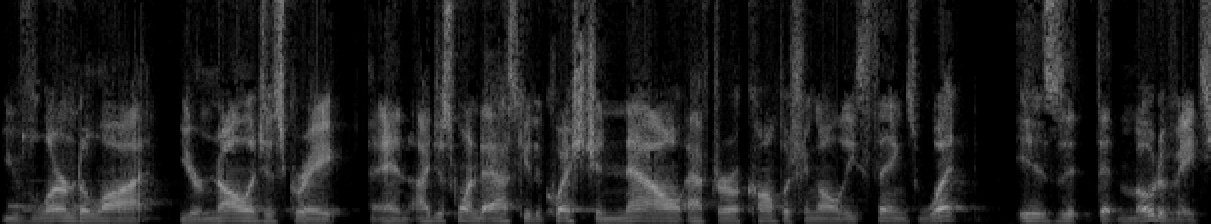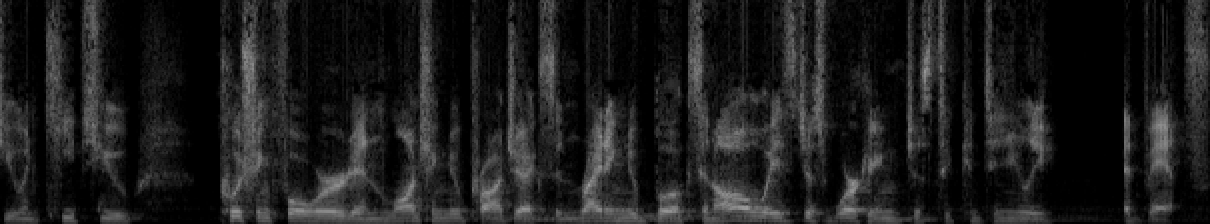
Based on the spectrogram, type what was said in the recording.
you've learned a lot. Your knowledge is great. And I just wanted to ask you the question now after accomplishing all these things, what is it that motivates you and keeps you pushing forward and launching new projects and writing new books and always just working just to continually advance?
